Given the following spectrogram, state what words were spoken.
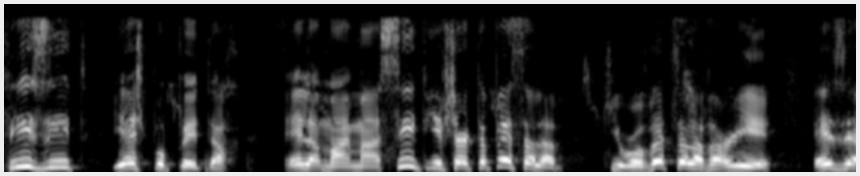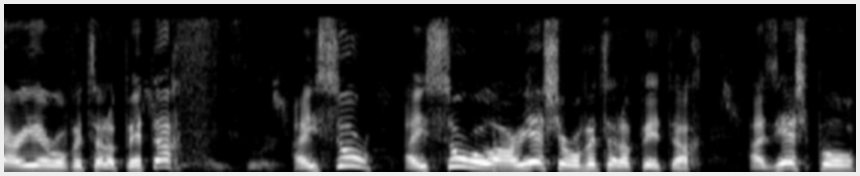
פיזית יש פה פתח, אלא מה מעשית אי אפשר לטפס עליו, כי רובץ עליו אריה. איזה אריה רובץ על הפתח? האיסור. האיסור, האיסור הוא האריה שרובץ על הפתח, אז יש פה,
